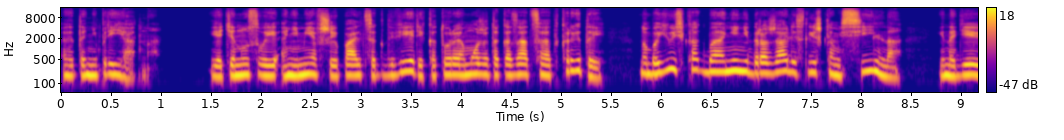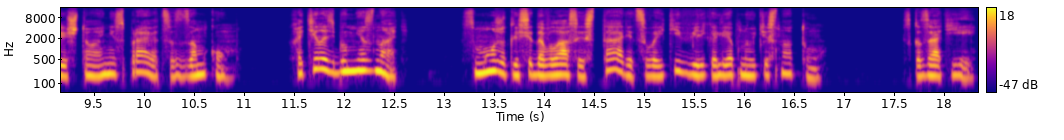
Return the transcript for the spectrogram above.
это неприятно. Я тяну свои онемевшие пальцы к двери, которая может оказаться открытой, но боюсь, как бы они не дрожали слишком сильно, и надеюсь, что они справятся с замком. Хотелось бы мне знать, сможет ли седовласый старец войти в великолепную тесноту. Сказать ей,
